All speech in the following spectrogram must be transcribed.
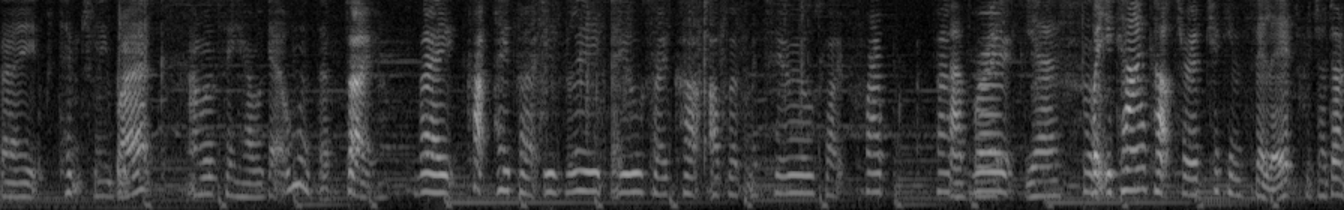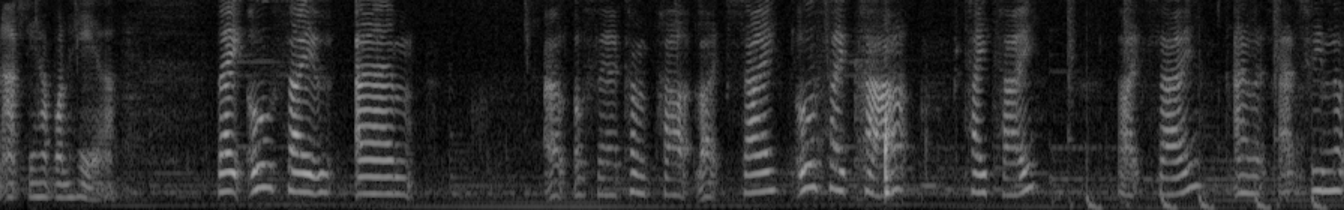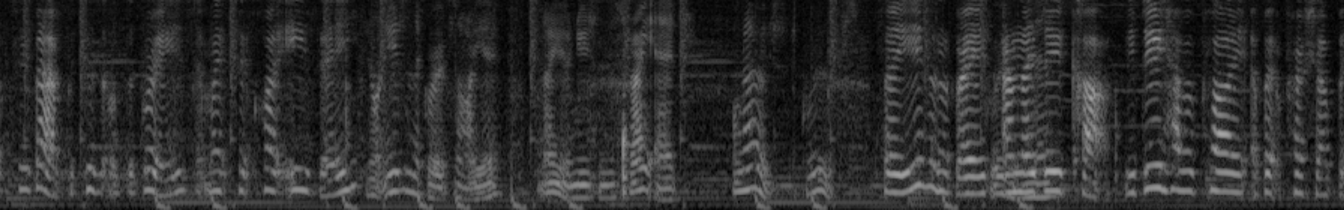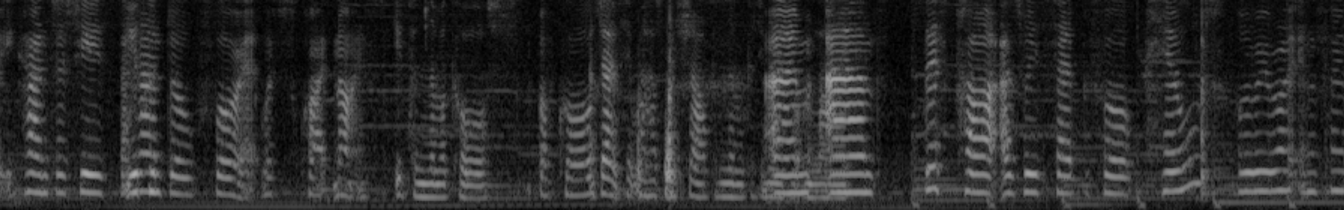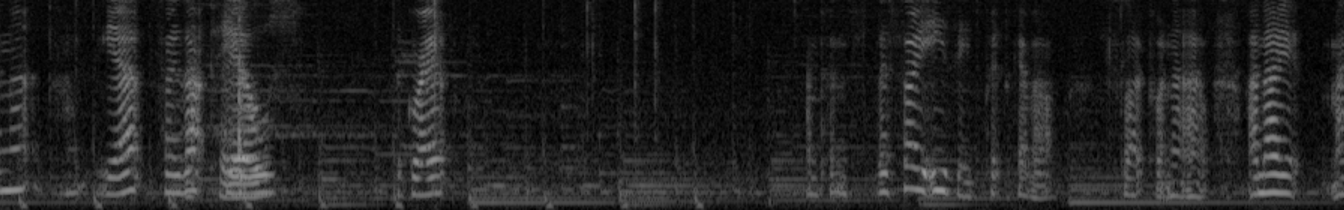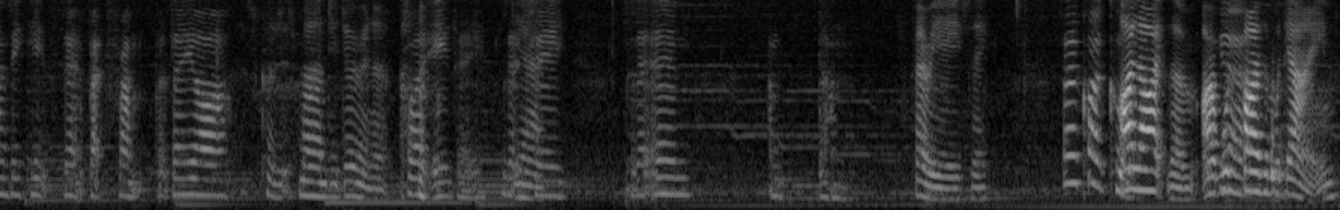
they potentially work and we'll see how we get on with them. So, they cut paper easily. They also cut other materials like fab fabric. Fabric, yes. But you can cut through a chicken fillet, which I don't actually have one here. They also, um, obviously, come apart like so. Also cut potato like so. And it's actually not too bad because of the grooves. It makes it quite easy. You're not using the grooves, are you? No, you're using the straight edge. Oh no, it's grooves. So you're using the grooves Groove, and they do cut. You do have apply a bit of pressure, but you can just use the You can- handle for it, which is quite nice, Open them, of course. Of course. I don't think my husband sharpened them because he knows Um, like. and this part, as we said before, peels. Were we right in saying that? Yeah. So that peels the grip. And putting, they're so easy to put together. Just like putting that out. I know Mandy keeps doing it back front, but they are It's because it's Mandy doing it. quite easy. Literally put it in and done. Very easy. So quite cool. I like them. I would Yeah. buy them again.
